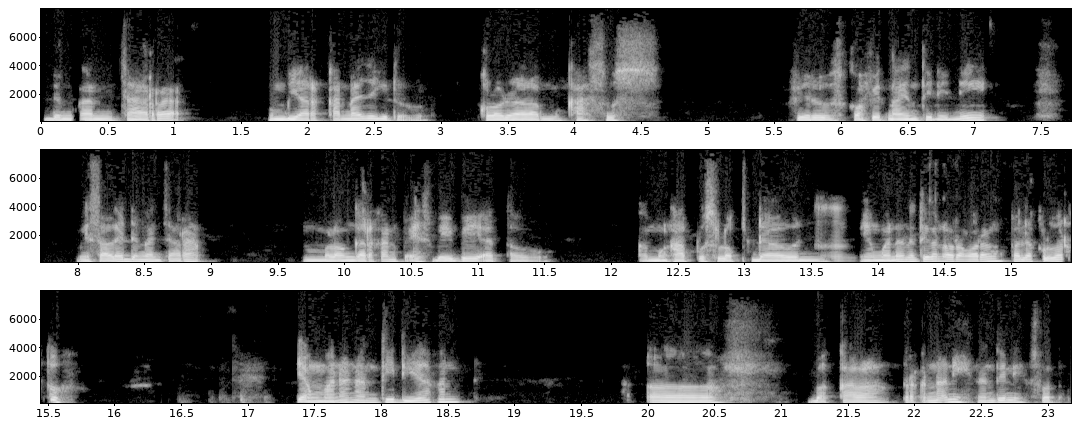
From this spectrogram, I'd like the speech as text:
dengan cara membiarkan aja gitu. Kalau dalam kasus virus COVID-19 ini, misalnya dengan cara melonggarkan PSBB atau uh, menghapus lockdown, Mm. yang mana nanti kan orang-orang pada keluar tuh. Yang mana nanti dia kan eh bakal terkena nih nanti nih suatu,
